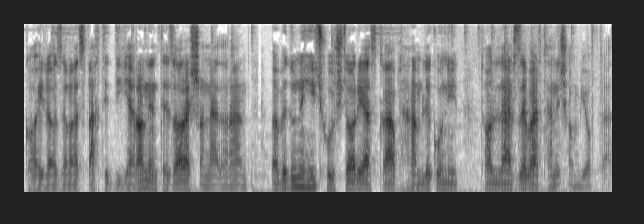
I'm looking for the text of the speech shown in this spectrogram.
گاهی لازم است وقتی دیگران انتظارش را ندارند و بدون هیچ هشداری از قبل حمله کنید تا لرزه بر تنشان بیفتد.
